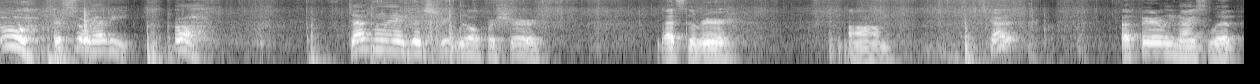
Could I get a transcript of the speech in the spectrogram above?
Oh, it's so heavy. Oh, definitely a good street wheel for sure. That's the rear. Um, it's got a fairly nice lip.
